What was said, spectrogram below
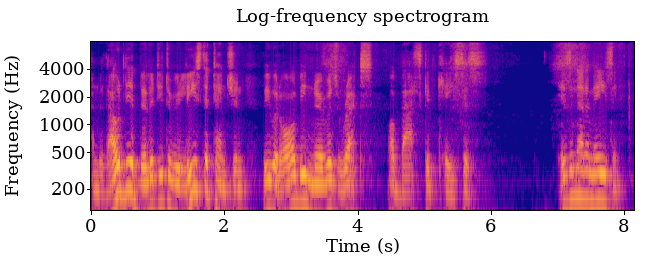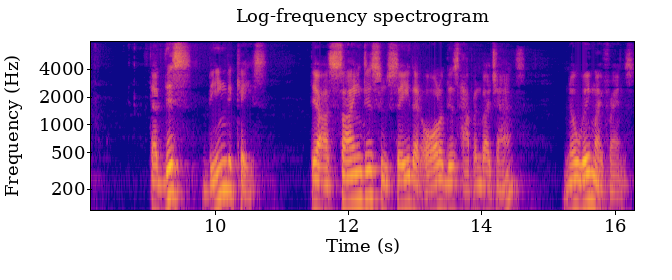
And without the ability to release the tension, we would all be nervous wrecks or basket cases. Isn't that amazing? That this being the case, there are scientists who say that all of this happened by chance? No way, my friends.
